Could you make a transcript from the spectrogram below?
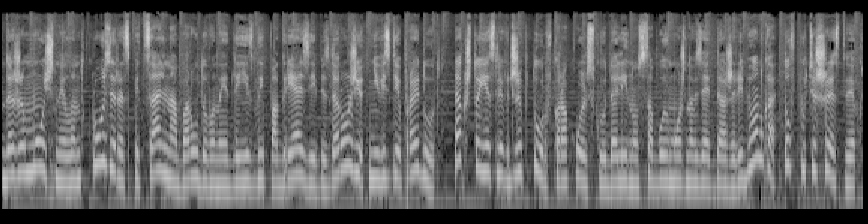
Даже мощные ленд-крузеры, специально оборудованные для езды по грязи и бездорожью, не везде пройдут. Так что если в джип-тур в Каракольскую долину с собой можно взять даже ребенка, то в путешествие к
